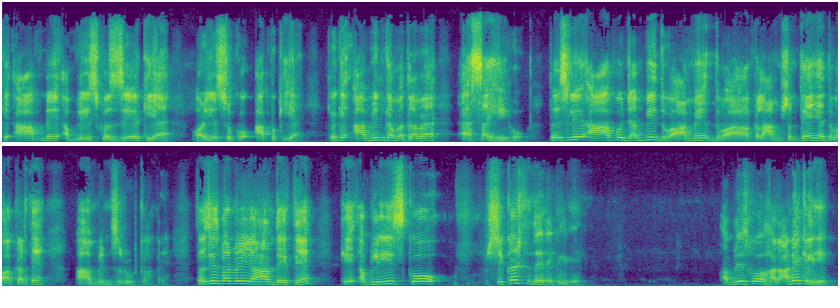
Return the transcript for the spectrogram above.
कि आपने अबलीस को जेर किया है और यीशु को अप किया है। क्योंकि आमीन का मतलब है ऐसा ही हो। तो इसलिए आप जब भी दुआ में दुआ कलाम सुनते हैं या दुआ करते हैं, आमीन ज़रूर कहा करें। तो अज़ीज़ बहन भाई यहाँ हम देखते हैं कि अबलीस को शिकस्त देने के लिए अबलीस को हराने के लिए,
